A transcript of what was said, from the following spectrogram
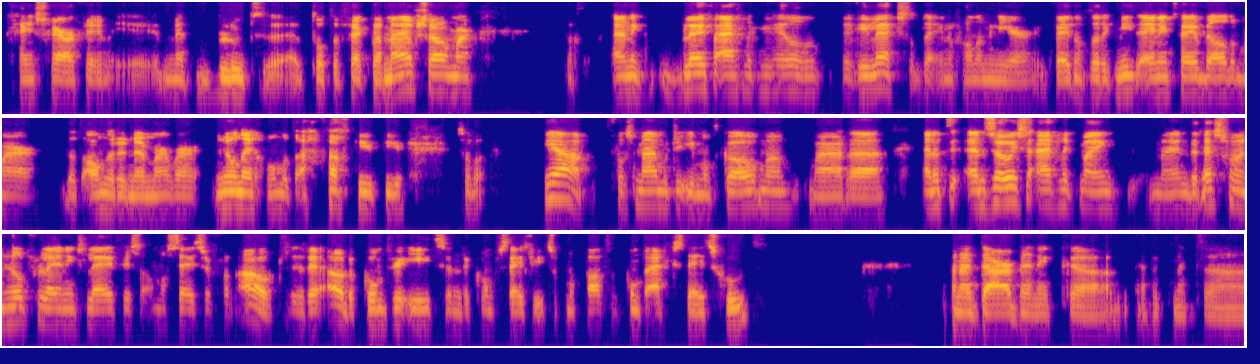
Geen scherven met bloed tot effect bij mij of zo, maar en ik bleef eigenlijk heel relaxed op de een of andere manier. Ik weet nog dat ik niet 112 belde, maar dat andere nummer, waar 0900 8844. Ja, volgens mij moet er iemand komen. Maar, uh, en, het, en zo is eigenlijk mijn, mijn, de rest van mijn hulpverleningsleven is allemaal steeds zo van, oh, oh, er komt weer iets en er komt steeds weer iets op mijn pad. Het komt eigenlijk steeds goed. Vanuit daar ben ik, uh, heb ik met, uh,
